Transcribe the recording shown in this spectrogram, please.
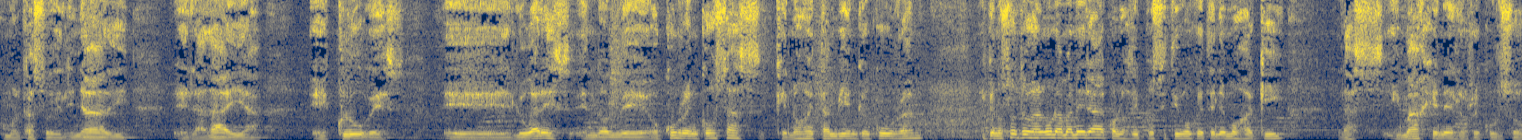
como el caso del INADI, eh, la DAIA, eh, clubes, eh, lugares en donde ocurren cosas que no están bien que ocurran y que nosotros de alguna manera con los dispositivos que tenemos aquí las imágenes, los recursos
